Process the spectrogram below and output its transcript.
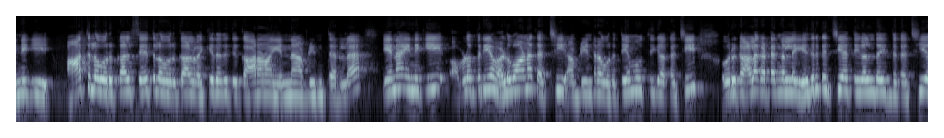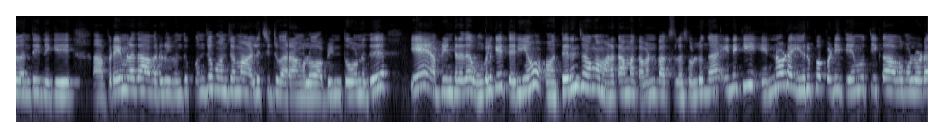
இன்னைக்கு ஆத்துல ஒரு கால் சேத்துல ஒரு கால் வைக்கிறது வைக்கிறதுக்கு காரணம் என்ன அப்படின்னு தெரில ஏன்னா இன்னைக்கு அவ்வளோ பெரிய வலுவான கட்சி அப்படின்ற ஒரு தேமுதிக கட்சி ஒரு காலகட்டங்களில் எதிர்கட்சியாக திகழ்ந்த இந்த கட்சியை வந்து இன்னைக்கு பிரேம்லதா பிரேமலதா அவர்கள் வந்து கொஞ்சம் கொஞ்சமாக அழிச்சிட்டு வராங்களோ அப்படின்னு தோணுது. ஏன் அப்படின்றத உங்களுக்கே தெரியும். தெரிஞ்சவங்க மறக்காம கமெண்ட் பாக்ஸில் சொல்லுங்க. இன்னைக்கு என்னோட விருப்பப்படி தேமுதிக அவங்களோட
